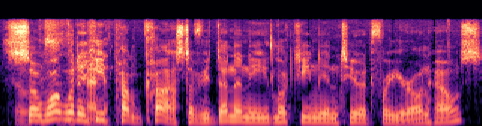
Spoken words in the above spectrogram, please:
So, so what would a heat pump cost? Have you done any looking into it for your own house?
